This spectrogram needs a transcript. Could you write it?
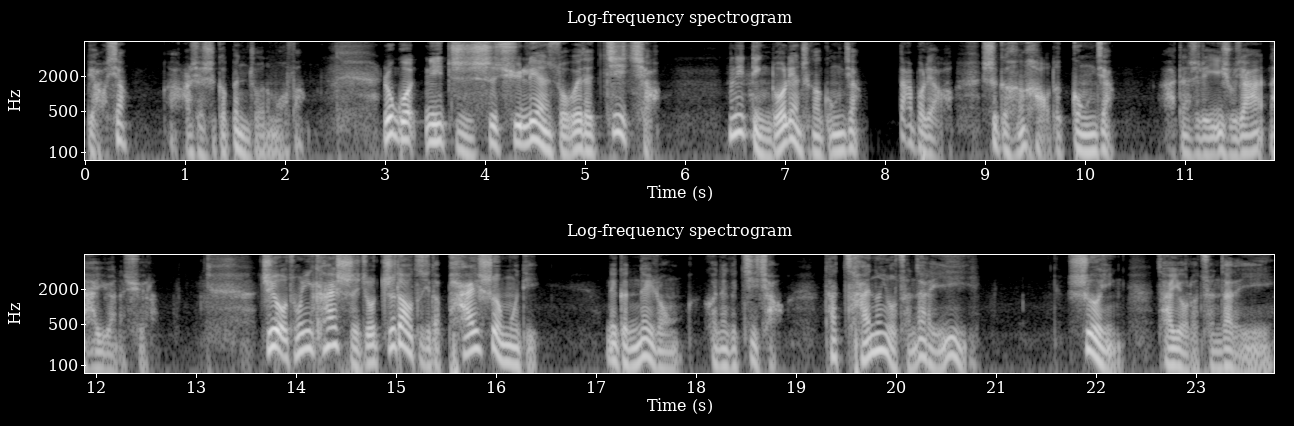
表象啊，而且是个笨拙的模仿。如果你只是去练所谓的技巧，那你顶多练成个工匠，大不了是个很好的工匠啊，但是离艺术家那还远了去了。只有从一开始就知道自己的拍摄目的，那个内容和那个技巧，它才能有存在的意义。摄影才有了存在的意义。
